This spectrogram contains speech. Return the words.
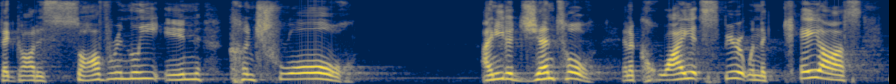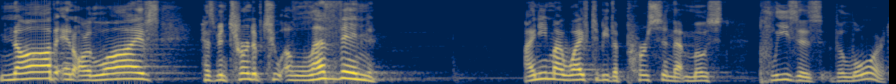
that God is sovereignly in control. I need a gentle and a quiet spirit when the chaos knob in our lives has been turned up to 11. I need my wife to be the person that most pleases the Lord.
